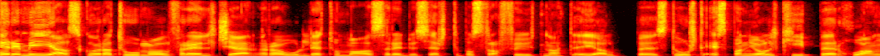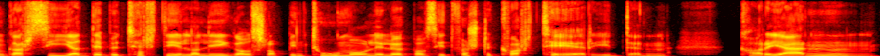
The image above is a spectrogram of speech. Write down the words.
Peremia skåra to mål for Elche. Raúl de Tomàs reduserte på straffe uten at det hjalp stort. Espanol-keeper Juan Garcia debuterte i La Liga og slapp inn to mål i løpet av sitt første kvarter i den karrieren.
